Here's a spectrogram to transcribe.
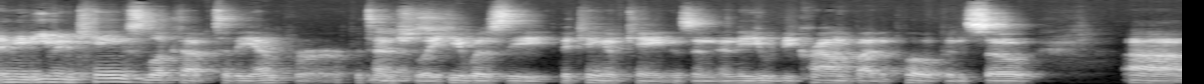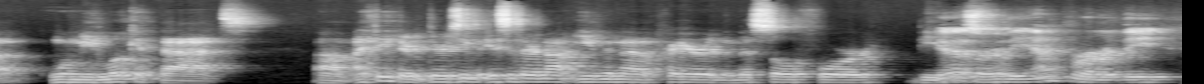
I mean, even kings looked up to the emperor potentially. Yes. He was the, the king of kings and, and he would be crowned by the Pope. And so uh, when we look at that, um, I think there, there's even, is there not even a prayer in the missal for the yes, emperor? for the emperor. The,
